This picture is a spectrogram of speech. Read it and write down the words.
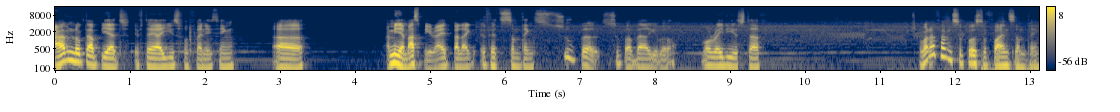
I haven't looked up yet if they are useful for anything. Uh, I mean, it must be, right? But like, if it's something super, super valuable. More radio stuff. I wonder if I'm supposed to find something.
